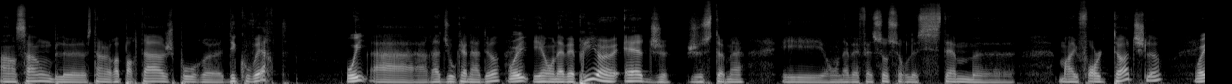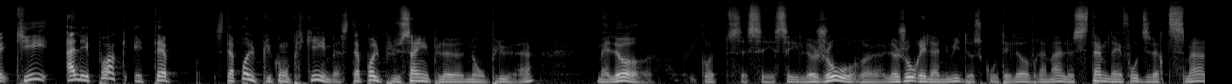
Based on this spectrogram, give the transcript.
ensemble, c'était un reportage pour Découverte Oui, à Radio-Canada. oui. Et on avait pris un Edge, justement. Et on avait fait ça sur le système euh, My Ford Touch, là, Oui. qui, à l'époque, était. C'était pas le plus compliqué, mais c'était pas le plus simple euh, non plus. Hein? Mais là, écoute, c'est- le jour, euh, le jour et la nuit de ce côté-là, vraiment. Le système d'infodivertissement,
